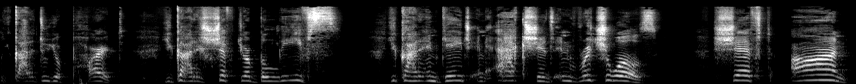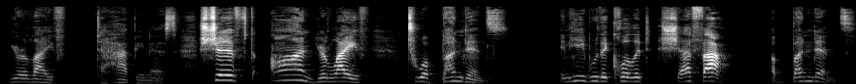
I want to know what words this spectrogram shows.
You gotta do your part. You gotta shift your beliefs. You gotta engage in actions, in rituals. Shift on your life to happiness. Shift on your life to abundance. In Hebrew, they call it shefa abundance.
